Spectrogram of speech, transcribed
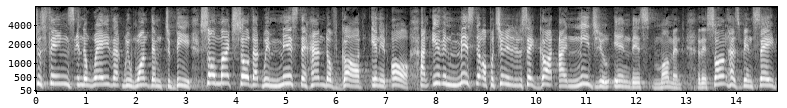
to things in the way that we want them to be, so much so that we miss the hand of God in it all, and even miss the opportunity to say, God, I need you in this moment. The song has been said,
